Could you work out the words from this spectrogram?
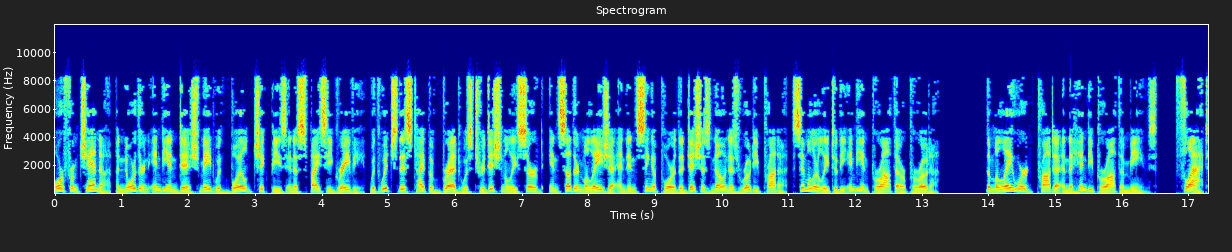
or from channa, a northern Indian dish made with boiled chickpeas in a spicy gravy, with which this type of bread was traditionally served. In southern Malaysia and in Singapore, the dish is known as roti prata, similarly to the Indian paratha or parota. The Malay word prata and the Hindi paratha means flat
